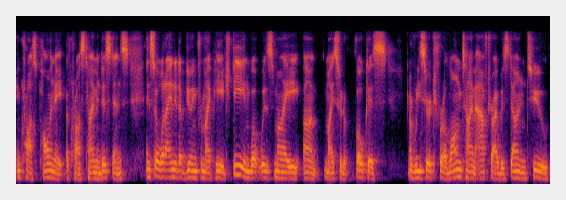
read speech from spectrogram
and cross-pollinate across time and distance? And so what i ended up doing for my phd and what was my um, my sort of focus of research for a long time after i was done too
